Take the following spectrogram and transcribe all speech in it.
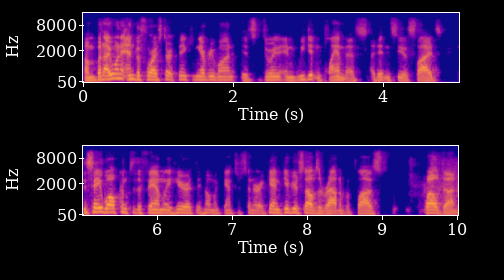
Um, but I want to end before I start thanking everyone. It's doing, and we didn't plan this. I didn't see the slides to say welcome to the family here at the Hillman Cancer Center. Again, give yourselves a round of applause. Well done.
